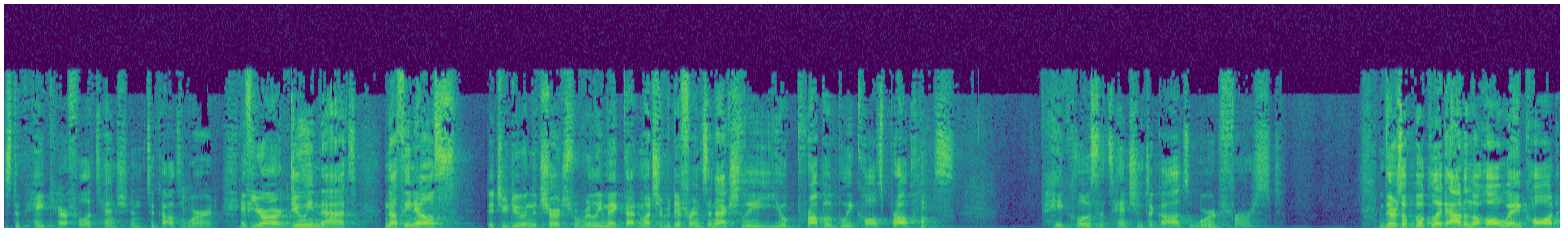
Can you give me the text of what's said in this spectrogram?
is to pay careful attention to God's word. If you aren't doing that, nothing else that you do in the church will really make that much of a difference, and actually, you'll probably cause problems. Pay close attention to God's word first. There's a booklet out in the hallway called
